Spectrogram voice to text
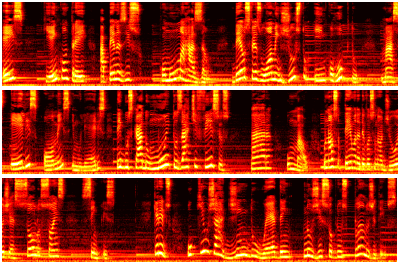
Eis que encontrei apenas isso como uma razão. Deus fez o homem justo e incorrupto, mas eles, homens e mulheres, têm buscado muitos artifícios para o mal. O nosso tema da devocional de hoje é soluções simples. Queridos, o que o jardim do Éden nos diz sobre os planos de Deus?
